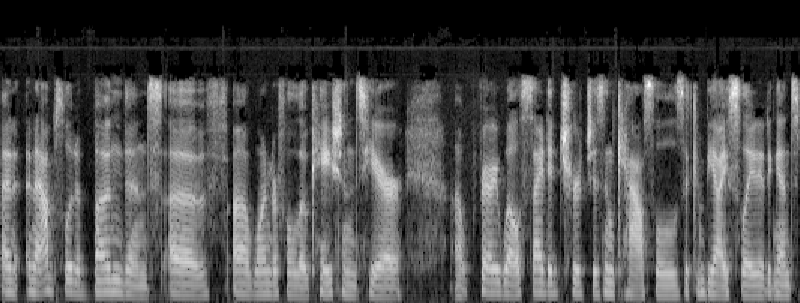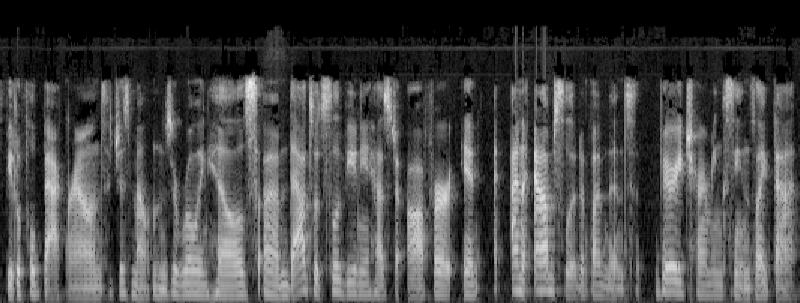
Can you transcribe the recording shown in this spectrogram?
an, an absolute abundance of uh, wonderful locations here. Uh, very well sited churches and castles that can be isolated against beautiful backgrounds, such as mountains or rolling hills. Um, that's what Slovenia has to offer in an absolute abundance. Very charming scenes like that.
